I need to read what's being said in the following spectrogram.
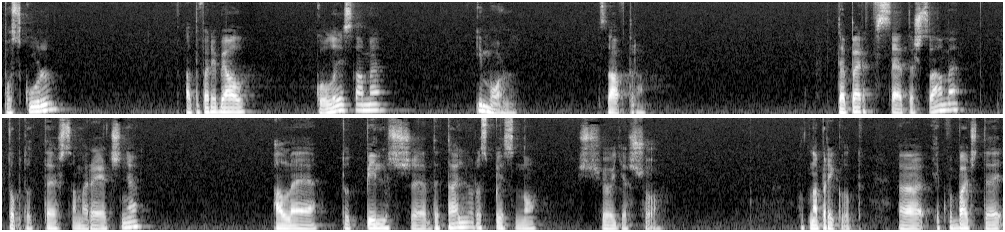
По скул. Коли саме? І морн. Завтра. Тепер все те ж саме, тобто те ж саме речення, але тут більш детально розписано, що є що. От, наприклад, е, як ви бачите,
